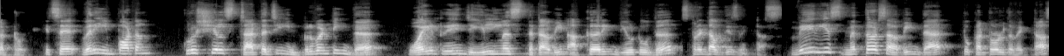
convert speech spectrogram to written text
control. It's a very important crucial strategy in preventing the wide range illness that have been occurring due to the spread of these vectors. Various methods have been there to control the vectors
